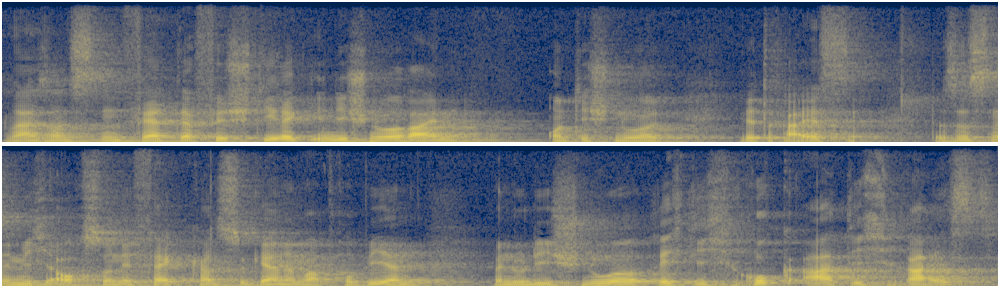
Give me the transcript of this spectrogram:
weil ansonsten fährt der Fisch direkt in die Schnur rein und die Schnur wird reißen. Das ist nämlich auch so ein Effekt, kannst du gerne mal probieren. Wenn du die Schnur richtig ruckartig reißt,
